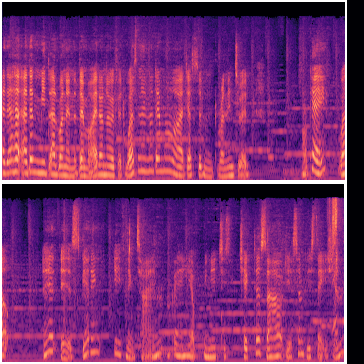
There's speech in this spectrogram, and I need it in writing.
I, I, didn't meet that one in the demo. I don't know if it wasn't in the demo or I just didn't run into it. Okay, well, it is getting evening time. Okay, yep, we need to check this out, the assembly station.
